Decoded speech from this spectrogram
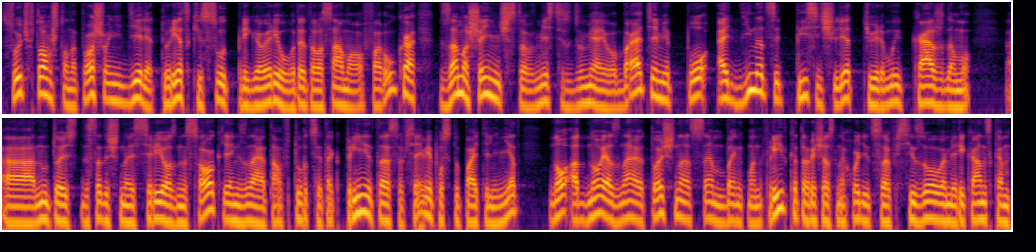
Суть в том, что на прошлой неделе турецкий суд приговорил вот этого самого Фарука за мошенничество вместе с двумя его братьями по 11 тысяч лет тюрьмы каждому. А, ну, то есть достаточно серьезный срок. Я не знаю, там в Турции так принято со всеми поступать или нет. Но одно я знаю точно, Сэм Бэнкман Фрид, который сейчас находится в СИЗО в американском,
